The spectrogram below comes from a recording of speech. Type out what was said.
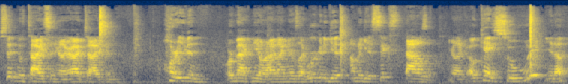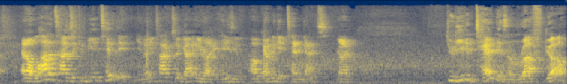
sitting with Tyson, you're like, all right, Tyson, or even or McNeil, right? McNeil's like, we're gonna get, I'm gonna get six thousand. You're like, okay, sweet, you know. And a lot of times it can be intimidating. You know, you talk to a guy and you're like, hey, okay, I'm gonna get ten guys. You're like, dude, even ten is a rough go.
